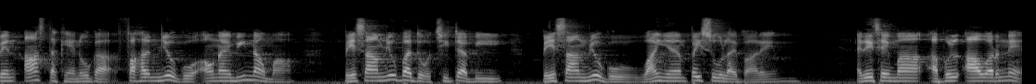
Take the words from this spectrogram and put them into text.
ဘင် အာစ်တခင်တို့ကဖဟလ်မြို့ကို အောင်နိုင်ပြီးနောက်မှာ ဘေဆာမြို့ဘက်သို့ခြိတက်ပြီး ဘေဆာမြို့ကို ဝိုင်းရန်ပိတ်ဆို့လိုက်ပါတယ်။အဲဒီချိန်မှာ အဘူလ်အာဝါနဲ့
